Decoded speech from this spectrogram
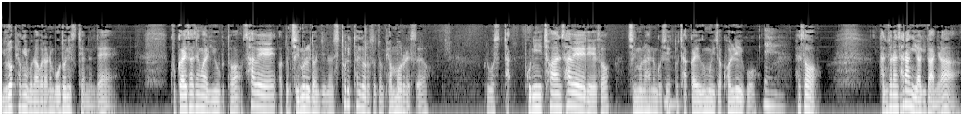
유럽형의 문학을 하는 모더니스트였는데 국가의 사생활 이후부터 사회에 어떤 질문을 던지는 스토리텔러로서 좀 변모를 했어요. 그리고 자, 본인이 처한 사회에 대해서 질문을 하는 것이 음. 또 작가의 의무이자 권리이고 네. 해서 단순한 사랑 이야기가 아니라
